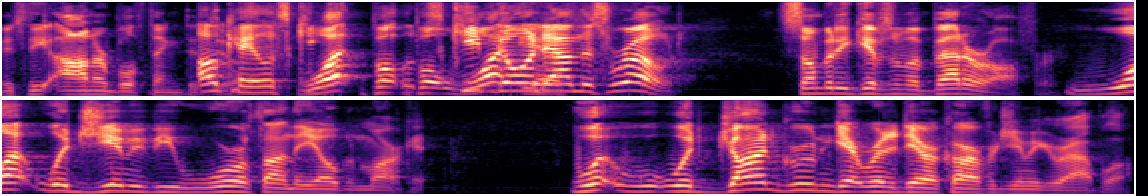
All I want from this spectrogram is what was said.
It's the honorable thing to do. Okay, let's keep what, but, let's but keep going down this road. Somebody gives him a better offer. What would Jimmy be worth on the open market? What, would Jon Gruden get rid of Derek Carr for Jimmy Garoppolo?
